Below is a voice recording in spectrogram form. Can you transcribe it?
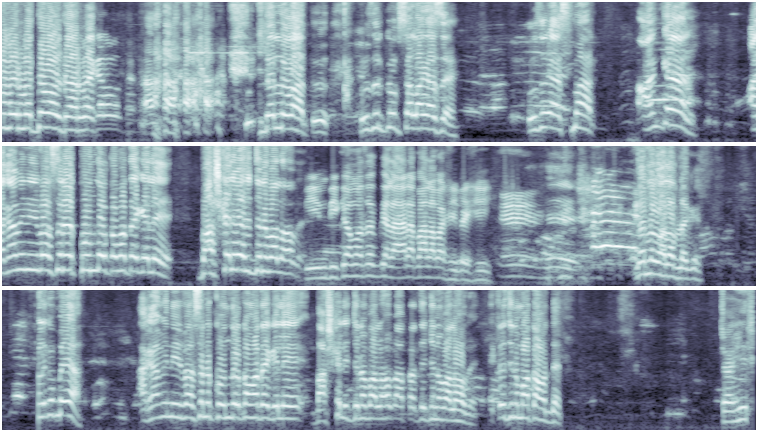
রুমের মধ্যে বলতে পারবে ধন্যবাদ। হুজুর খুব চালাক আছে। হুজুর স্মার্ট আঙ্কেল আগামী নির্বাচনে কোন দল ক্ষমতায় গেলে বাসকালীবাসীর জন্য ভালো হবে? বিএমপি গেলে আর ভালোবাসি বেশি। ধন্যবাদ আপনাকে। ভাইয়া। আগামী নির্বাচনে কোন দল ক্ষমতায় গেলে বাসখালীর জন্য ভালো হবে আপনাদের জন্য ভালো হবে? একটার জন্য মতামত দেন। জহির।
